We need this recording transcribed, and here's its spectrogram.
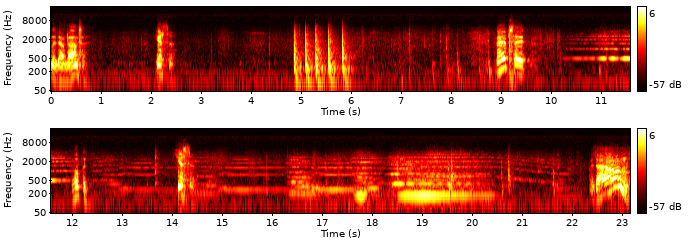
They don't answer. Yes, sir. Perhaps they... Open. Yes, sir. Mr. Holmes?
